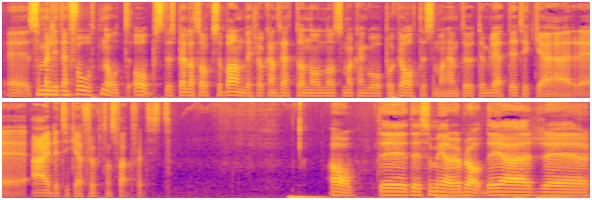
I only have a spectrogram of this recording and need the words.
eh som en liten fotnot, obs, det spelas också bandy klockan 13.00 som man kan gå på gratis om man hämtar ut en biljett. Det tycker jag är, eh, nej, det tycker jag är fruktansvärt faktiskt. Ja, det, det summerar det bra. Det är eh,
